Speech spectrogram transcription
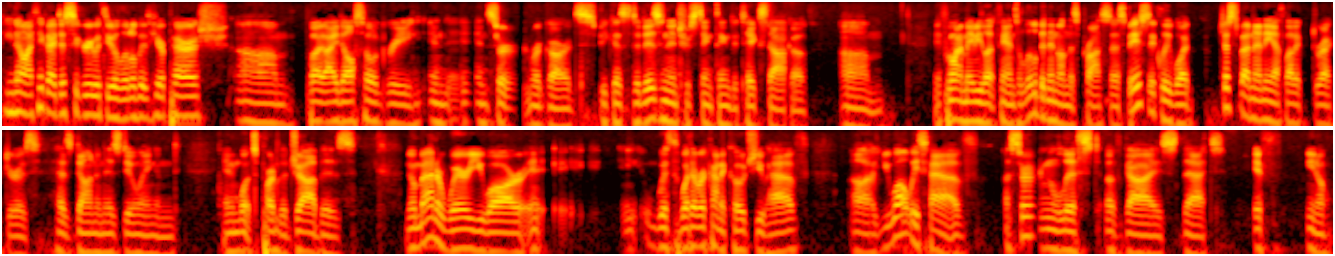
You know, I think I disagree with you a little bit here, Parrish, um, but I'd also agree in in certain regards because it is an interesting thing to take stock of. Um, if we want to maybe let fans a little bit in on this process, basically what just about any athletic director is, has done and is doing, and and what's part of the job is, no matter where you are, eh, eh, with whatever kind of coach you have, uh, you always have a certain list of guys that, if you know,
